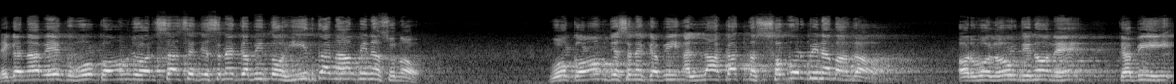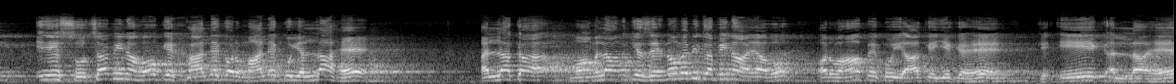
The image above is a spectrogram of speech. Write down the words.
लेकिन अब एक वो कौम जो अरसा से जिसने कभी तोहीद का नाम भी ना सुना हो वो कौम जिसने कभी अल्लाह का तस्वुर भी ना बांधा हो, और वो लोग जिन्होंने कभी ये सोचा भी ना हो कि खालिक और मालिक कोई अल्लाह है, अल्लाह का मामला उनके जहनों में भी कभी ना आया हो, और वहाँ पे कोई आके ये कहे कि एक अल्लाह है,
